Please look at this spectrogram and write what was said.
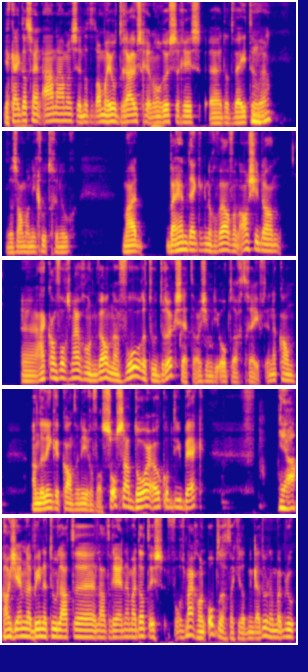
Ja, kijk, dat zijn aannames en dat het allemaal heel druisig en onrustig is. eh, dat weten Mhm. we. Dat is allemaal niet goed genoeg. Maar bij hem denk ik nog wel van als je dan... eh, hij kan volgens mij gewoon wel naar voren toe druk zetten als je hem die opdracht geeft. En dan kan aan de linkerkant in ieder geval Sosa door, ook op die back. Ja, Als je hem naar binnen toe laat, laat rennen. Maar dat is volgens mij gewoon opdracht dat je dat niet laat doen. Maar ik bedoel,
